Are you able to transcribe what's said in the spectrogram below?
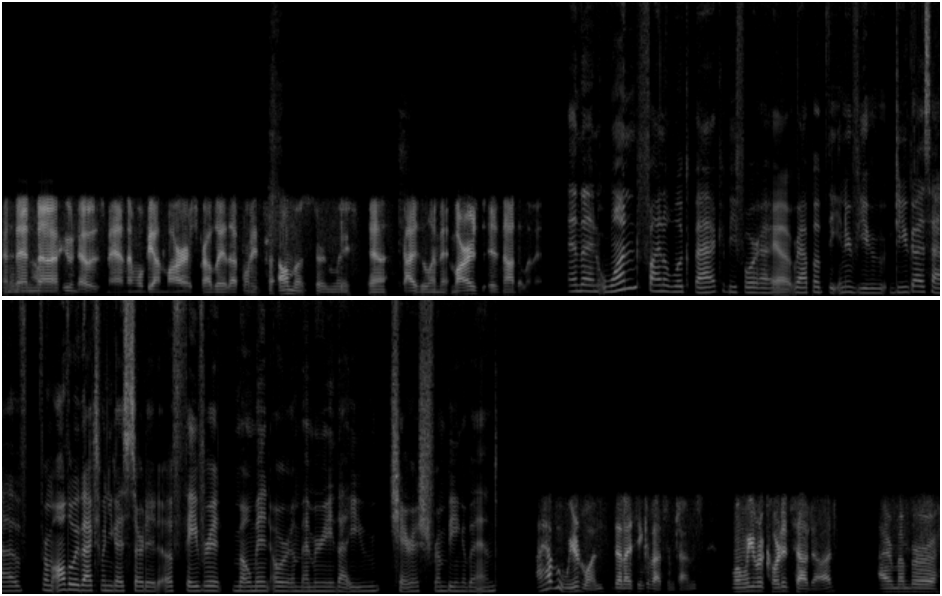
and And then then uh, who knows, man? Then we'll be on Mars probably at that point. Almost certainly. Yeah, sky's the limit. Mars is not the limit. And then one final look back before I uh, wrap up the interview. Do you guys have, from all the way back to when you guys started, a favorite moment or a memory that you cherish from being a band? I have a weird one that I think about sometimes. When we recorded Saudade, I remember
